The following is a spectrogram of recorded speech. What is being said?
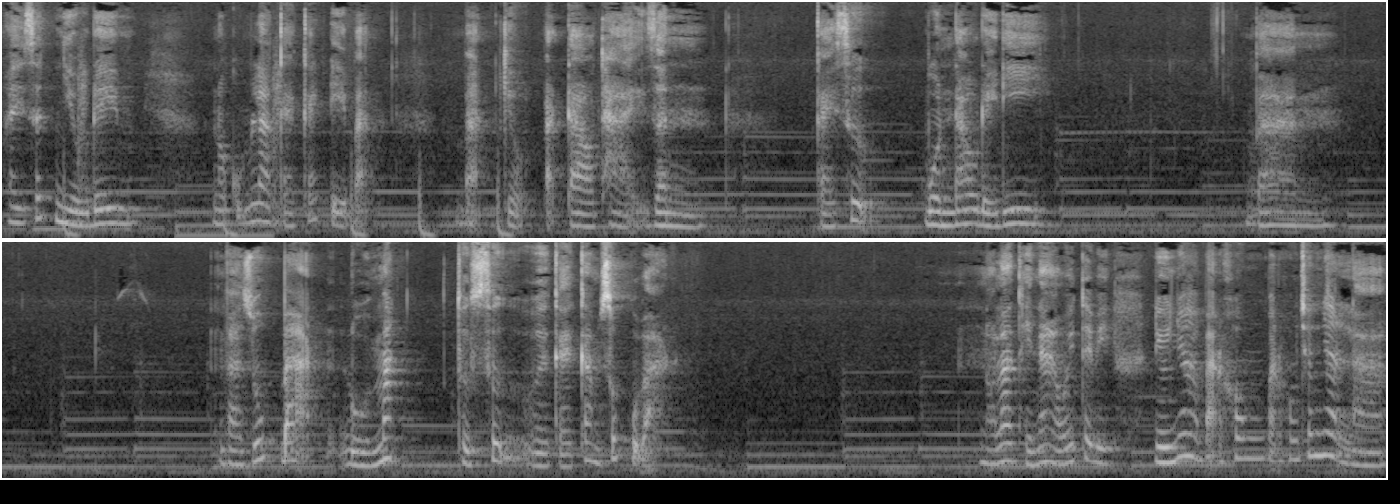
hay rất nhiều đêm, nó cũng là cái cách để bạn bạn, kiểu, bạn đào thải dần cái sự buồn đau đấy đi. Và và giúp bạn đối mặt thực sự với cái cảm xúc của bạn. Nó là thế nào ấy? Tại vì nếu như là bạn không bạn không chấp nhận là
